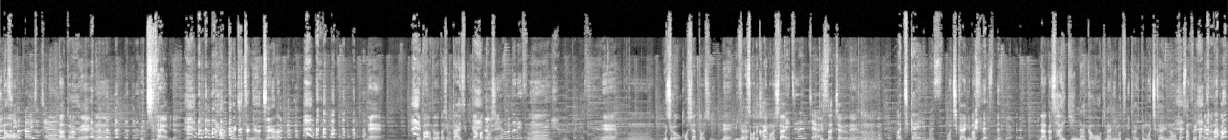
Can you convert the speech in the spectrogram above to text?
いいの？心配しちゃう、うん、なんとなくね、うん、うちだよみたいな。確実にうちだよな。んてね。えデパート私も大好き。頑張ってほしい、ね本当ですね、うん。本当です。うん、むしろおっしゃってほしい。ね。みんなでそこで買い物したい。手伝っちゃう。手伝っちゃうよね、うん、持ち帰ります。持ち帰りますねなんか最近なんか大きな荷物に限って持ち帰りのお客さん増えたんだけどなんか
